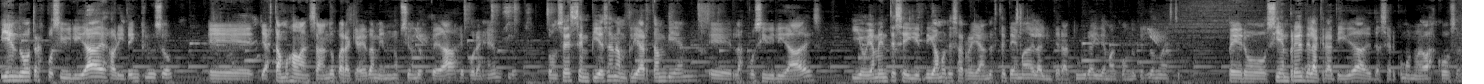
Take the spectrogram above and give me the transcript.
viendo otras posibilidades, ahorita incluso eh, ya estamos avanzando para que haya también una opción de hospedaje, por ejemplo. Entonces se empiezan a ampliar también eh, las posibilidades y obviamente seguir, digamos, desarrollando este tema de la literatura y de Macondo, que es lo nuestro pero siempre desde la creatividad, desde hacer como nuevas cosas.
